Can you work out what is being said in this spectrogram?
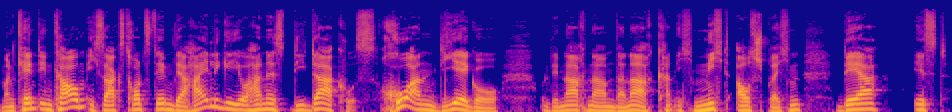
man kennt ihn kaum, ich sag's trotzdem, der heilige Johannes Didacus, Juan Diego, und den Nachnamen danach kann ich nicht aussprechen, der ist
